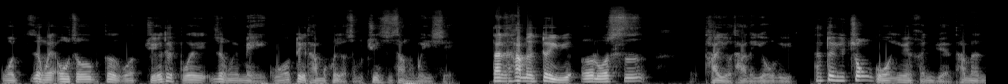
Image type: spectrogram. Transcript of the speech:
我认为欧洲各国绝对不会认为美国对他们会有什么军事上的威胁，但是他们对于俄罗斯。他有他的忧虑，但对于中国，因为很远，他们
